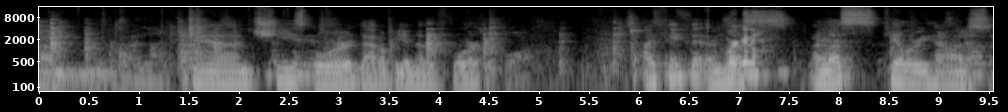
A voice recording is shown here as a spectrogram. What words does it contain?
Um, and cheese board. That'll be another fork. So I think that unless, We're gonna- unless Hilary has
